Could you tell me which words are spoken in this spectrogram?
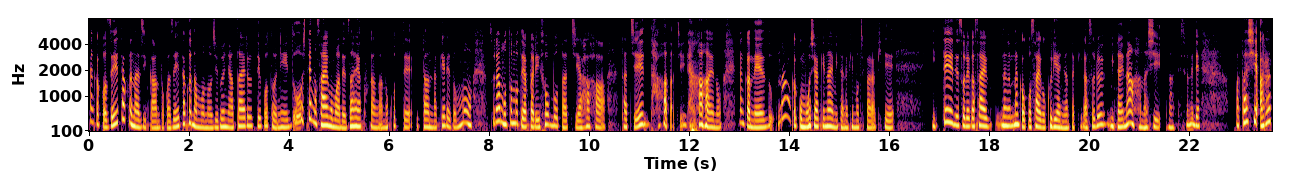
なんかこう贅沢な時間とか贅沢なものを自分に与えるっていうことにどうしても最後まで罪悪感が残っていたんだけれどもそれはもともとやっぱり祖母たちや母たちへ母たち？母へのなんかねなんかこう申し訳ないみたいな気持ちから来ていてでそれが最後なんかこう最後クリアになった気がするみたいな話なんですよね。で私改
